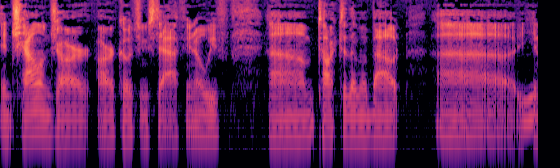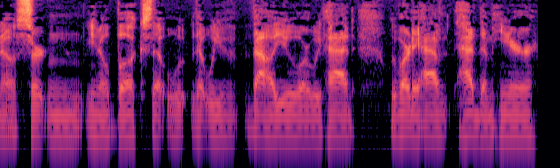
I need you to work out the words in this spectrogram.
and challenge our our coaching staff. You know, we've um, talked to them about uh, you know certain you know books that w- that we value or we've had we've already have had them here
